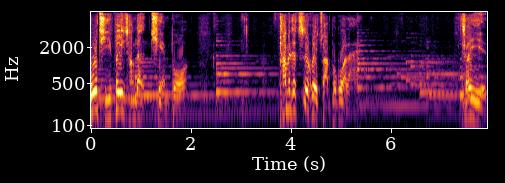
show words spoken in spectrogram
菩提非常的浅薄，他们的智慧转不过来，所以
